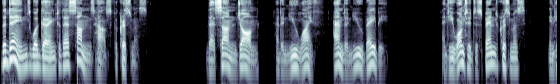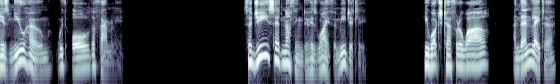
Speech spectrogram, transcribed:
The Dains were going to their son's house for Christmas. Their son John had a new wife and a new baby, and he wanted to spend Christmas in his new home with all the family. Sir Jee said nothing to his wife immediately. He watched her for a while, and then later,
